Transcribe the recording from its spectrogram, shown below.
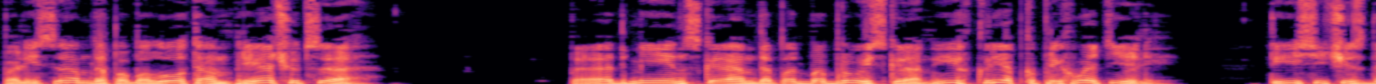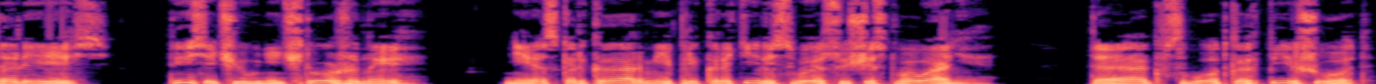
По лесам да по болотам прячутся. Под Минском да под Бобруйском их крепко прихватили. Тысячи сдались, тысячи уничтожены. Несколько армий прекратили свое существование. Так в сводках пишут.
